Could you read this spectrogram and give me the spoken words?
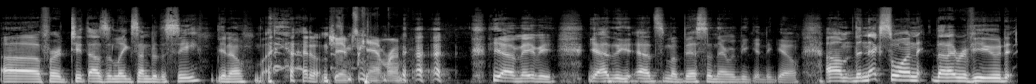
uh for 2000 leagues under the sea you know? I don't know James Cameron. yeah, maybe. Yeah, the, add some abyss in there would be good to go. Um, the next one that I reviewed,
